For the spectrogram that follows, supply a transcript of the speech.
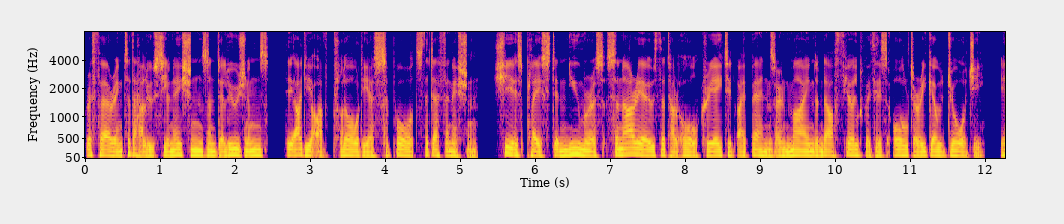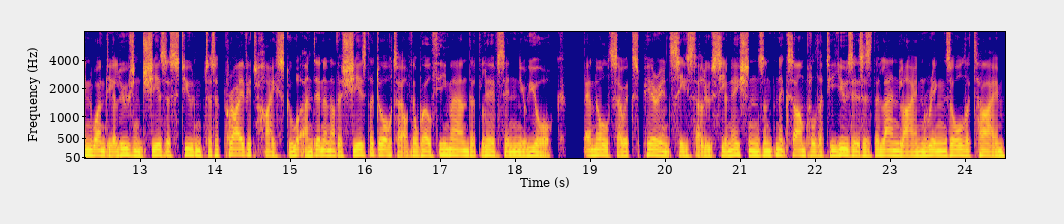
Referring to the hallucinations and delusions, the idea of Claudia supports the definition. She is placed in numerous scenarios that are all created by Ben's own mind and are fueled with his alter ego Georgie. In one delusion she is a student at a private high school and in another she is the daughter of a wealthy man that lives in New York. Ben also experiences hallucinations and an example that he uses is the landline rings all the time,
